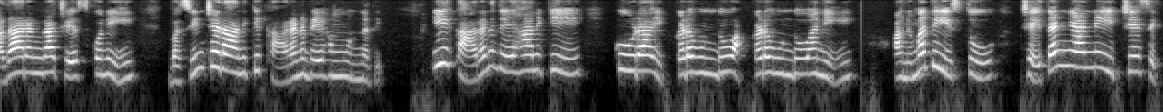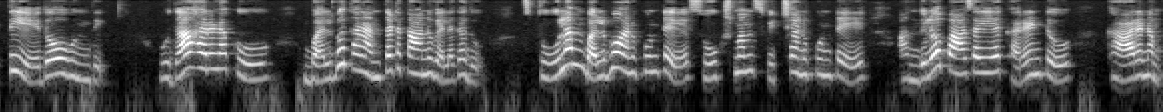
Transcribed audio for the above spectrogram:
ఆధారంగా చేసుకొని వసించడానికి కారణదేహం ఉన్నది. ఈ కారణదేహానికి కూడా ఇక్కడ ఉండు అక్కడ ఉండు అని అనుమతి ఇస్తూ చైతన్యాన్ని ఇచ్చే శక్తి ఏదో ఉంది. ఉదాహరణకు బల్బు తనంతట తాను వెలగదు. స్థూలం బల్బు అనుకుంటే సూక్ష్మం స్విచ్ అనుకుంటే అందులో పాస్ అయ్యే కరెంటు కారణం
